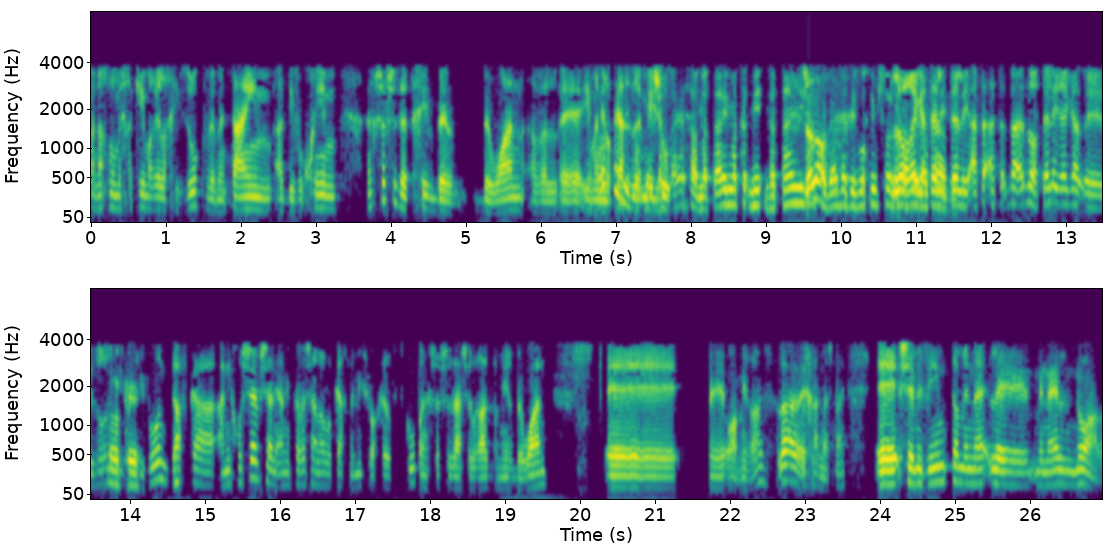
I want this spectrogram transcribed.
אנחנו מחכים הרי לחיזוק, ובינתיים הדיווחים, אני חושב שזה התחיל ב ONE, אבל uh, אם אני לוקח למישהו... מתי מישהו לא, לא. פגע בדיווחים שלו? לא, רגע, תן לי, תן לי, לא, תן לי רגע לזרום אותי אוקיי. בכיוון. דווקא, אני חושב שאני, אני מקווה שאני לא לוקח למישהו אחר סקופ, אני חושב שזה היה של רז אמיר ב ONE. אה, אה, או אמיר רז, לא, אחד מהשניים, שהם מביאים את המנהל נוער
